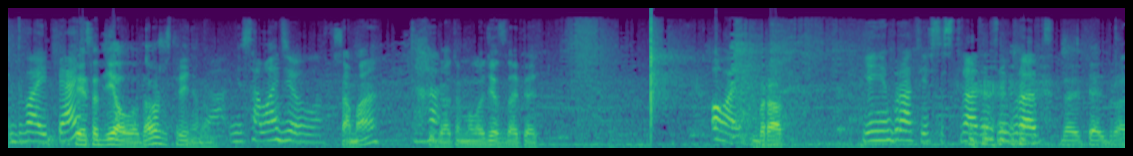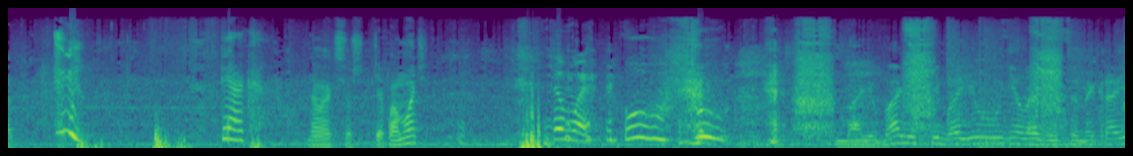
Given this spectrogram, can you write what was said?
2,5. Ты это делала, да, уже с тренером? Да, не сама делала. Сама? Фига, ты молодец, дай пять. Ой, Брат, я не брат, я сестра, да ты брат. дай пять, брат. Так, Давай, Ксюш, тебе помочь? домой. У, Баю, не ложится на краю,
